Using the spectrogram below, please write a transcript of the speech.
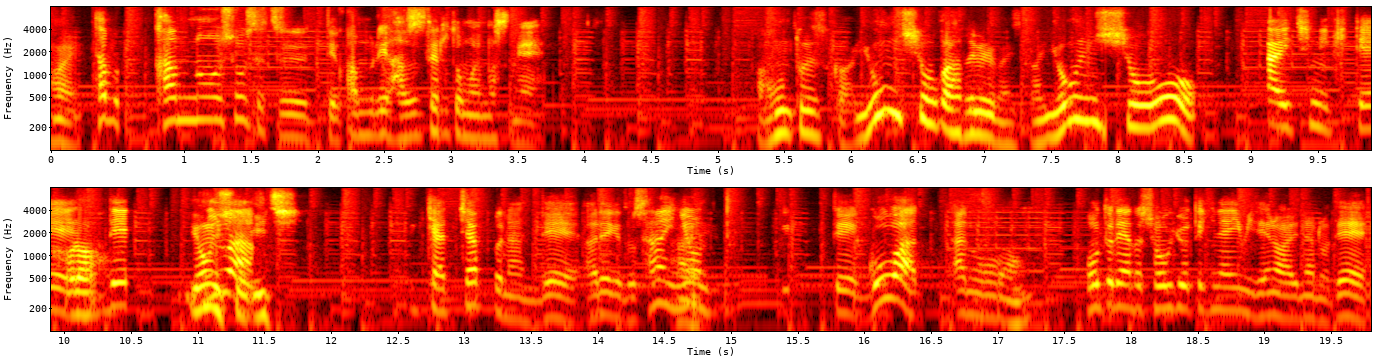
はい。多分官能小説っていう冠外せると思いますね。あ本当ですか？4章から始めればいいですか？4章を1に来てで、4章二は1キャッチアップなんで、あれだけど、3、はい。4って5は、あの、うん。本当にあの商業的な意味でのあれなので、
